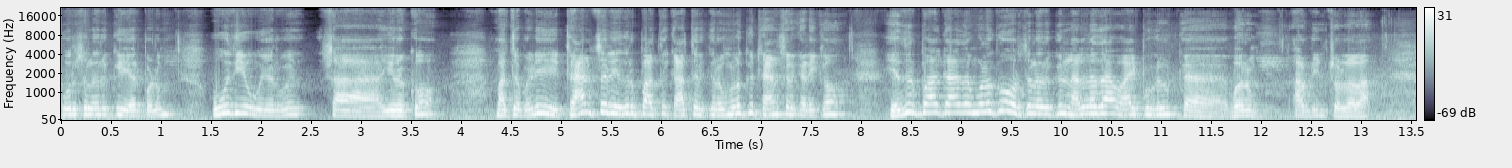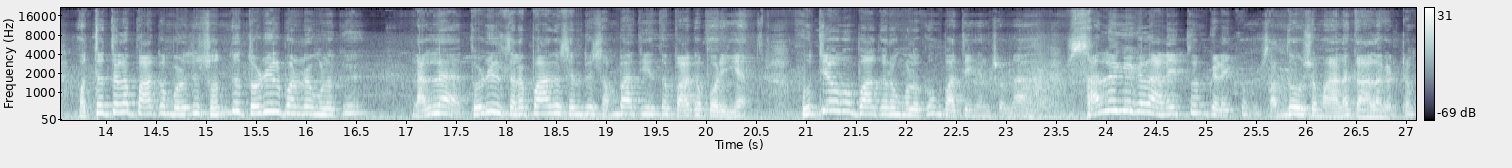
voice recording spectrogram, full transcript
ஒரு சிலருக்கு ஏற்படும். ஊதிய உயர்வு சா இருக்கும். மற்றபடி ட்ரான்ஸ்ஃபர் எதிர்பார்த்து காத்திருக்கிறவங்களுக்கு ட்ரான்ஸ்ஃபர் கிடைக்கும். எதிர்பார்க்காதவங்களுக்கும் ஒரு சிலருக்கு நல்லதாக வாய்ப்புகள் க வரும் அப்படின்னு சொல்லலாம். மொத்தத்தில் பார்க்கும்பொழுது சொந்த தொழில் பண்ணுறவங்களுக்கு நல்ல தொழில் சிறப்பாக சென்று சம்பாத்தியத்தை பார்க்க போகிறீங்க உத்தியோகம் பார்க்குறவங்களுக்கும் பார்த்தீங்கன்னு சொன்னால் சலுகைகள் அனைத்தும் கிடைக்கும். சந்தோஷமான காலகட்டம்.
